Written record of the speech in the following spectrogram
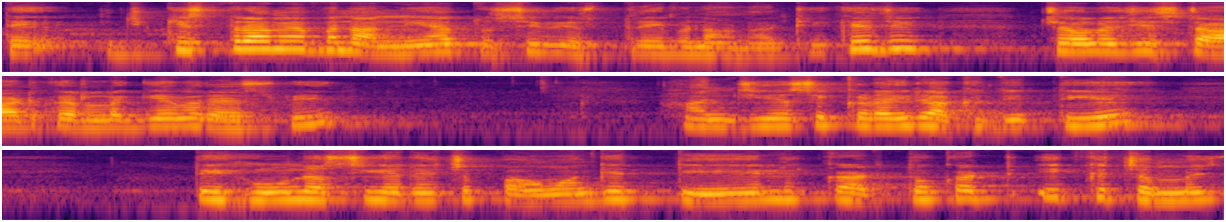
ਤੇ ਜ- ਕਿਸ ਤਰ੍ਹਾਂ ਮੈਂ ਬਣਾਉਂਦੀ ਆ ਤੁਸੀਂ ਵੀ ਉਸ ਤਰ੍ਹਾਂ ਹੀ ਬਣਾਉਣਾ, ਠੀਕ ਹੈ ਜੀ? ਚਲੋ ਜੀ ਸਟਾਰਟ ਕਰਨ ਲੱਗੇ ਮੈਂ ਰੈਸਪੀ ਹਾਂਜੀ, ਅਸੀਂ ਕੜਾਈ ਰੱਖ ਦਿੱਤੀ ਹੈ। ਤੇ ਹੁਣ ਅਸੀਂ ਇਹਦੇ ਚ ਪਾਵਾਂਗੇ ਤੇਲ, ਘੱਟ ਤੋਂ ਘੱਟ 1 ਚਮਚ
